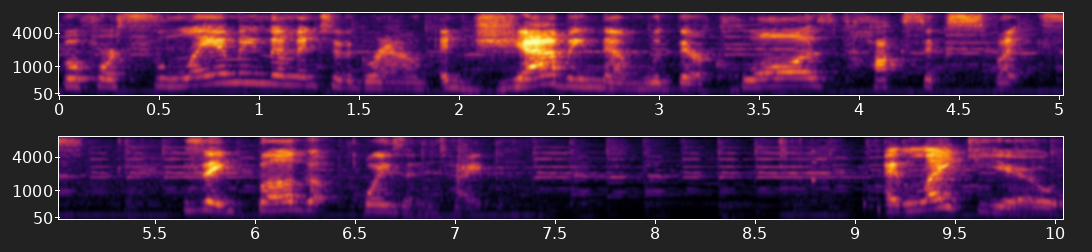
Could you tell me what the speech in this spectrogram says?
before slamming them into the ground and jabbing them with their claws' toxic spikes. This is a bug poison type. I like you.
